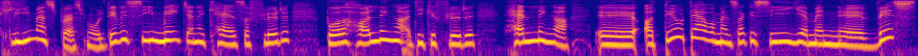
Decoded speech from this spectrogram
klimaspørgsmål. Det vil sige, at medierne kan altså flytte både holdninger, og de kan flytte handlinger. Øh, og det er jo der, hvor man så kan sige, jamen øh, hvis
